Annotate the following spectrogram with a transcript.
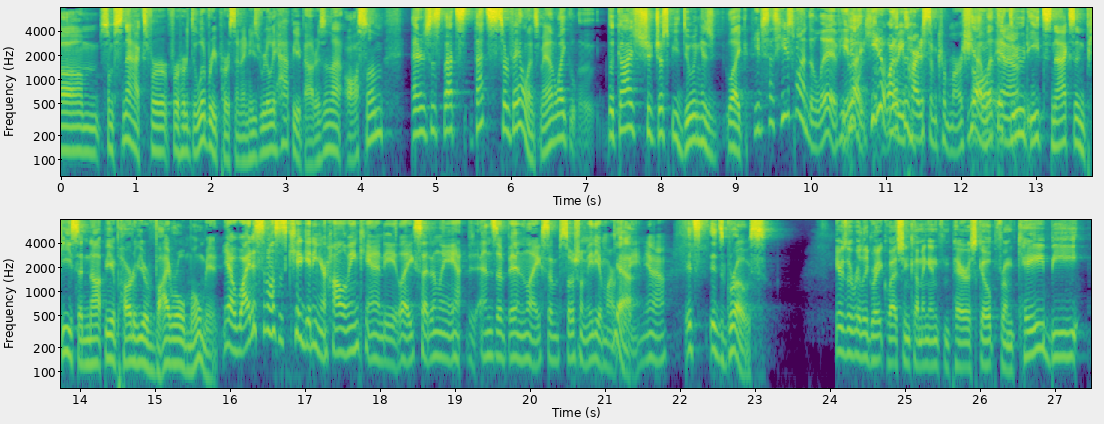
um, some snacks for for her delivery person, and he's really happy about it. Isn't that awesome? And it's just that's that's surveillance, man. Like the guy should just be doing his like He just has, he just wanted to live. He Yeah, didn't he didn't want to be the- part of some commercial. yeah, let the know? dude eat snacks in peace and not be a part of your viral moment. Yeah, why does someone else's kid getting your Halloween candy like suddenly ends up in like some social media marketing? You know, It's it's gross. Here's a really great question coming in from Periscope from KB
